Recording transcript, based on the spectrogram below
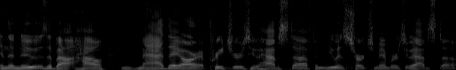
in the news about how mad they are at preachers who have stuff and you as church members who have stuff?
